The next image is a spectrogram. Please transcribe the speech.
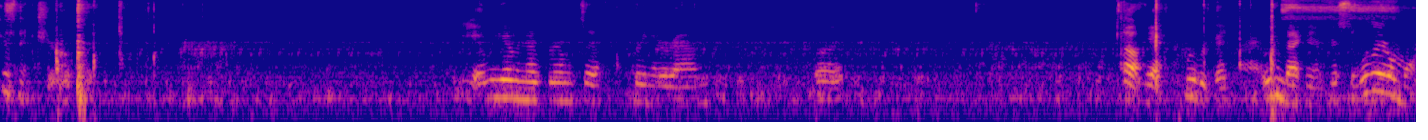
Just make sure. real quick. Yeah, we have enough room to bring it around. But oh yeah, we were good. Alright, we can back it in just a little more.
